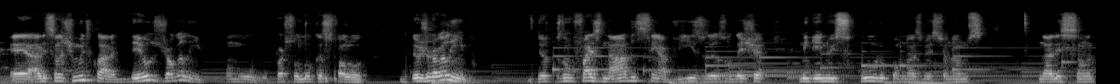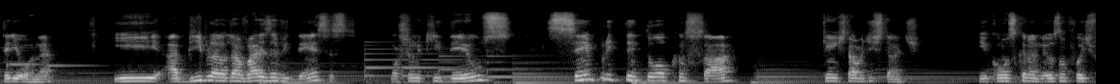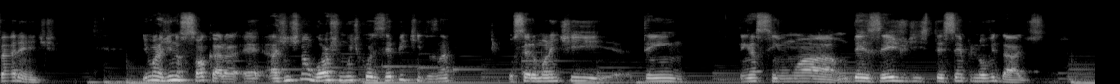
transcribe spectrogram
é, a lição é muito clara, Deus joga limpo, como o pastor Lucas falou, Deus joga limpo. Deus não faz nada sem aviso, Deus não deixa ninguém no escuro, como nós mencionamos na lição anterior, né? E a Bíblia dá várias evidências mostrando que Deus sempre tentou alcançar quem estava distante. E com os cananeus não foi diferente. Imagina só, cara, é, a gente não gosta muito de coisas repetidas, né? O ser humano a gente tem tem assim uma, um desejo de ter sempre novidades.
